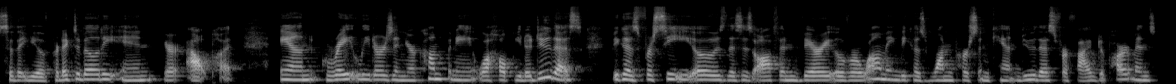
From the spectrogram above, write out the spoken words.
so that you have predictability in your output. And great leaders in your company will help you to do this because for CEOs, this is often very overwhelming because one person can't do this for five departments.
